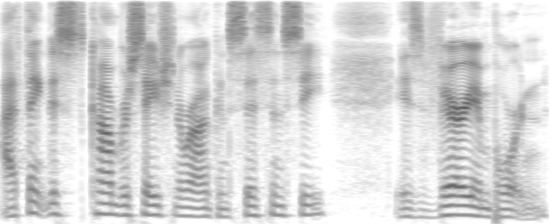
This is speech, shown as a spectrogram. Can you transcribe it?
I think this conversation around consistency is very important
